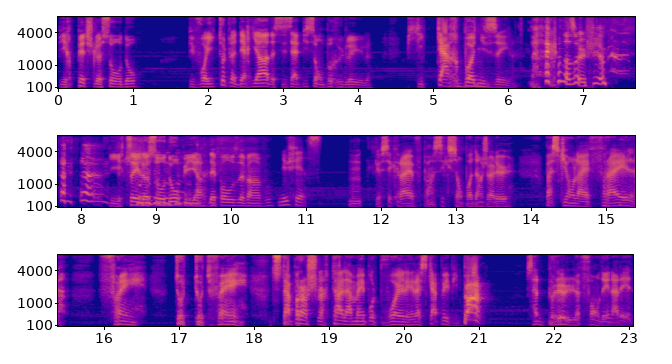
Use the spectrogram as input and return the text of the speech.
puis il repitche le seau d'eau. Puis vous voyez tout le derrière de ses habits sont brûlés, là. Puis il est carbonisé, là. Comme dans un film. Puis il tire le seau d'eau, puis il en redépose devant vous. Nu fils. Que ces crèves, vous pensez qu'ils sont pas dangereux? Parce qu'ils ont l'air frêles, fins, toutes, toutes fins. Tu t'approches leur tas à la main pour pouvoir les rescaper, puis BAM! Ça te brûle le fond des narines.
